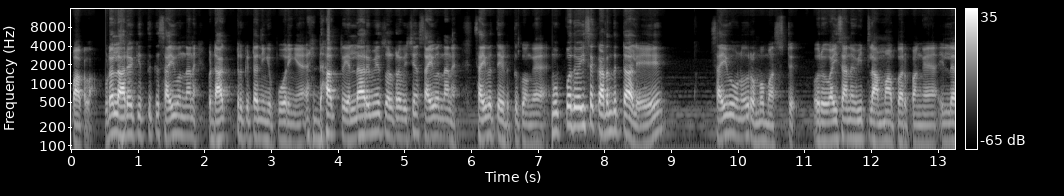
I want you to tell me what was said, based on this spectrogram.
பார்க்கலாம். உடல் ஆரோக்கியத்துக்கு சைவம் தானே? இப்போ டாக்டர் கிட்ட நீங்க போறீங்க. டாக்டர் எல்லாருமே சொல்ற விஷயம் சைவம் தானே? சைவத்தை எடுத்துக்கோங்க. முப்பது வயசை கடந்துட்டாலே சைவ உணவு ரொம்ப மஸ்ட்டு ஒரு வயசான வீட்டில் அம்மா அப்பா இருப்பாங்க. இல்லை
